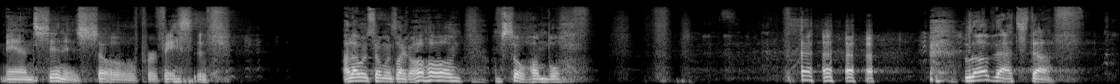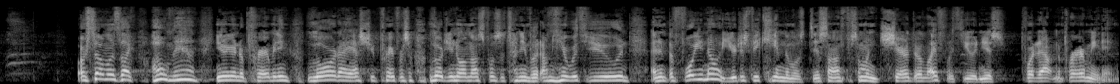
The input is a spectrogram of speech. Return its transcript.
man, sin is so pervasive. I love when someone's like, oh, I'm, I'm so humble. love that stuff. Or someone's like, oh man, you know, you're in a prayer meeting. Lord, I asked you to pray for some. Lord, you know, I'm not supposed to tell you, but I'm here with you. And, and before you know it, you just became the most dishonest. Someone shared their life with you and you just put it out in the prayer meeting.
